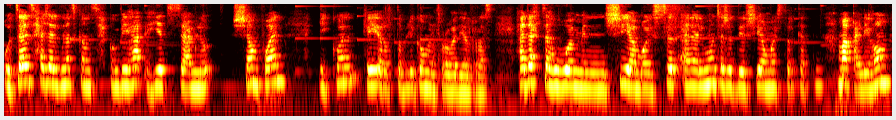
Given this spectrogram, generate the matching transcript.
وثالث حاجة البنات كنصحكم بها هي تستعملوا شامبوان يكون كيرطب لكم الفروه ديال الراس. هذا حتى هو من Shea Moisture. أنا المنتجات ديال Shea Moisture كنحماق عليهم.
